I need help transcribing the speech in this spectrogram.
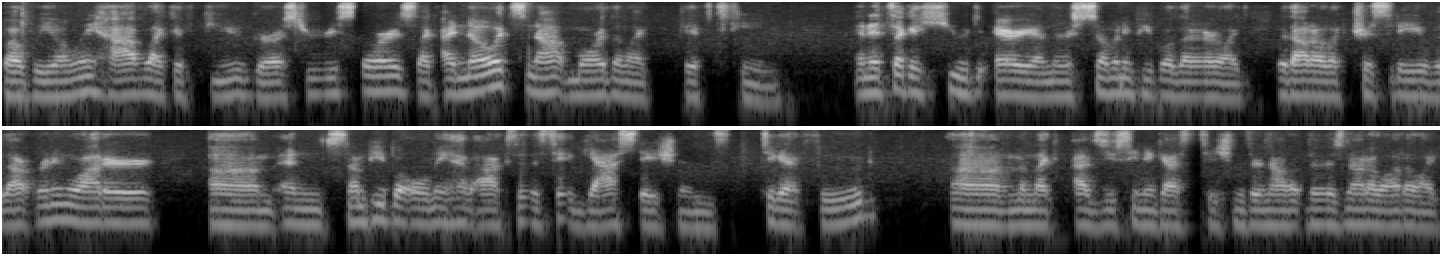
but we only have like a few grocery stores. Like I know it's not more than like 15, and it's like a huge area and there's so many people that are like without electricity without running water um, and some people only have access to gas stations to get food. Um, and like as you've seen in gas stations there's not there's not a lot of like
